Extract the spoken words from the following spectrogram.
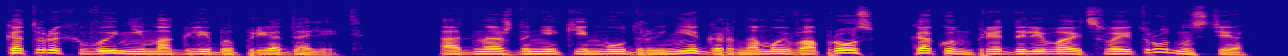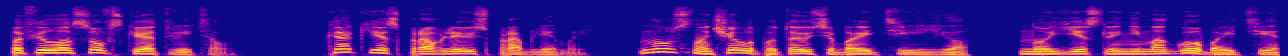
которых вы не могли бы преодолеть. Однажды некий мудрый негр на мой вопрос, как он преодолевает свои трудности, по-философски ответил: "Как я справляюсь с проблемой? Ну, сначала пытаюсь обойти ее, но если не могу обойти,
